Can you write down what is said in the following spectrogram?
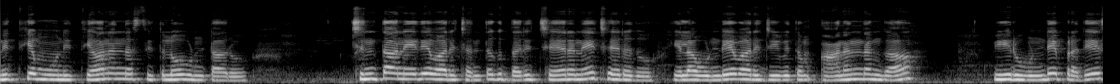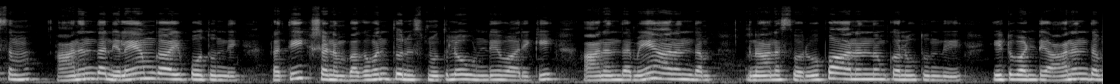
నిత్యము నిత్యానంద స్థితిలో ఉంటారు. చింత అనేదే వారి చెంతకు దరి చేరనే చేరదు. ఇలా ఉండే వారి జీవితం ఆనందంగా వీరు ఉండే ప్రదేశం ఆనంద నిలయంగా అయిపోతుంది. ప్రతి క్షణం భగవంతుని స్మృతిలో ఉండేవారికి ఆనందమే ఆనందం జ్ఞానస్వరూప ఆనందం కలుగుతుంది. ఇటువంటి ఆనందం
